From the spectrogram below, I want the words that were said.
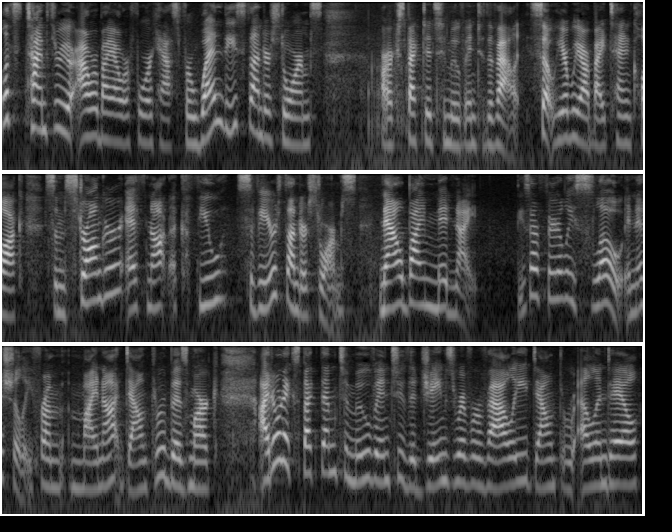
let's time through your hour by hour forecast for when these thunderstorms are expected to move into the valley. So here we are by 10 o'clock, some stronger, if not a few severe thunderstorms. Now by midnight, these are fairly slow initially from Minot down through Bismarck. I don't expect them to move into the James River Valley down through Ellendale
